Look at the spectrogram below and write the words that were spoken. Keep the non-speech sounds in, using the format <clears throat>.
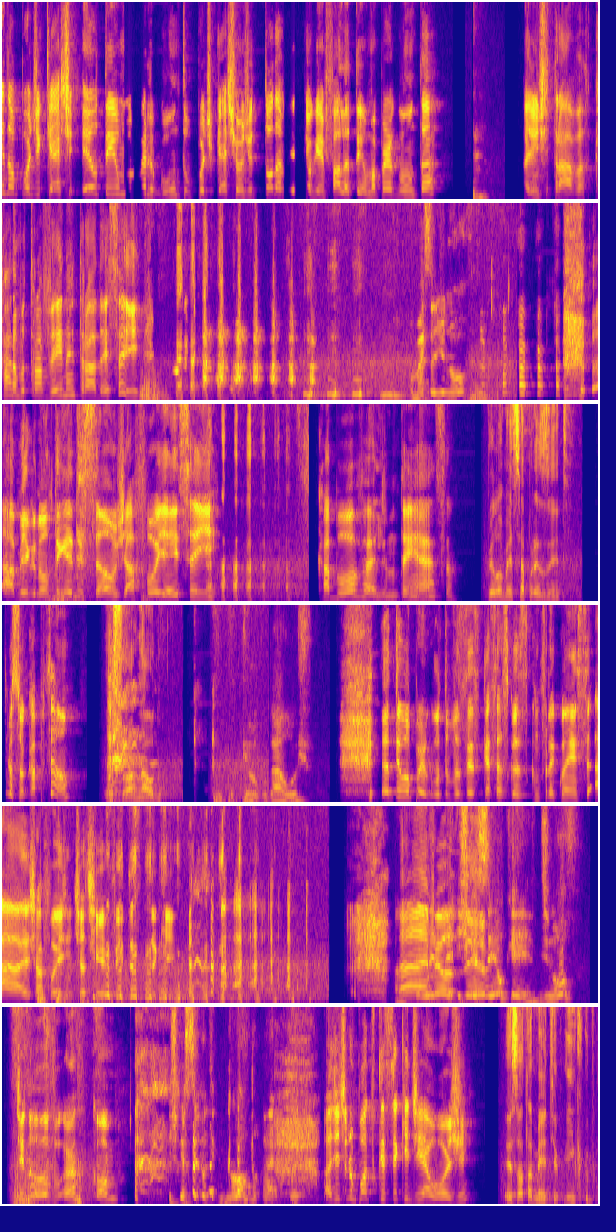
Bem-vindo ao podcast Eu Tenho Uma Pergunta, um podcast onde toda vez que alguém fala eu tenho uma pergunta, a gente trava. Caramba, eu travei na entrada, é isso aí. <laughs> Começa de novo. <laughs> Amigo, não tem edição, já foi, é isso aí. Acabou, velho, não tem essa. Pelo menos se apresente. Eu sou capitão. Eu sou Arnaldo. Jogo gaúcho. <laughs> Eu tenho uma pergunta, você esquece as coisas com frequência? Ah, já foi, a gente já tinha feito isso daqui. <laughs> Ai, Ele- meu Deus. Esqueceu o quê? De novo? De novo, hã? Como? Esqueceu o quê? De novo? <laughs> É, foi. A gente não pode esquecer que dia é hoje. Exatamente.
